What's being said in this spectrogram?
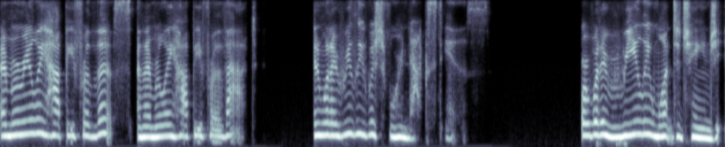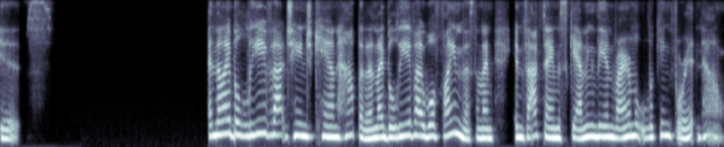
I'm really happy for this and I'm really happy for that. And what I really wish for next is, or what I really want to change is. And then I believe that change can happen. And I believe I will find this. And I'm, in fact, I'm scanning the environment looking for it now.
